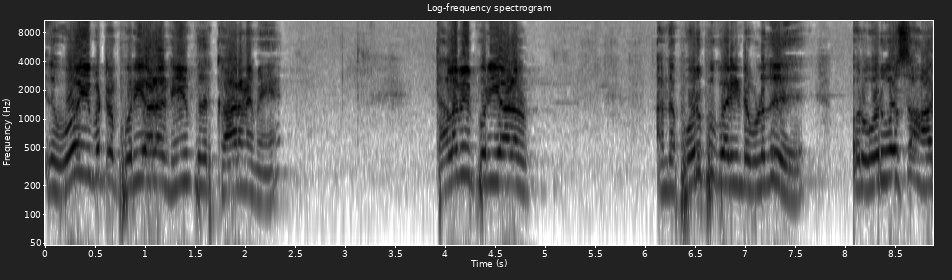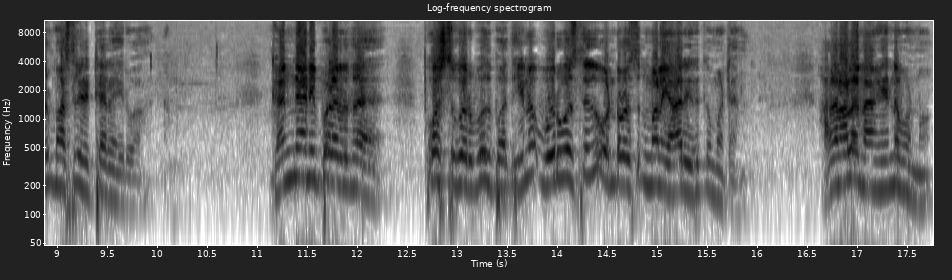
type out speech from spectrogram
இது ஓய்வு பெற்ற பொறியாளர் நியமிப்பதற்கு காரணமே தலைமை பொறியாளர் அந்த பொறுப்புக்கு வருகின்ற பொழுது ஒரு ஒரு வருஷம் ஆறு மாசத்துல ரிட்டையர் ஆயிடுவாங்க கண்காணிப்பாளர் இருந்த போஸ்ட்டுக்கு வரும்போது பார்த்தீங்கன்னா ஒரு வருஷத்துக்கு ஒன்றரை வருஷத்துக்கு மேலே யாரும் இருக்க மாட்டாங்க. அதனால் நாங்கள் என்ன பண்ணோம்?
